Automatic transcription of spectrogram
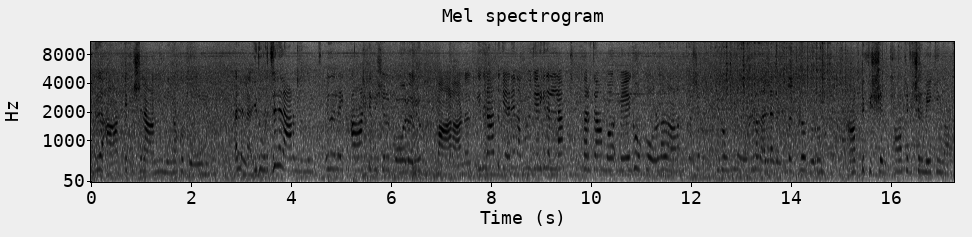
ഇത് ആർട്ടിഫിഷ്യൽ ആണെന്ന് നിങ്ങൾക്ക് തോന്നും അല്ലല്ല ഇത് ഒറിജിനൽ ആണെന്ന് ഇത് ലൈക്ക് ആർട്ടിഫിഷ്യൽ പോലൊരു മാളാണ്. ഇതിനകത്ത് കയറി നമ്മൾ വിചാരിക്കുന്നതെല്ലാം കുറച്ച് ആ മേഘമൊക്കെ ഉള്ളതാണെന്ന്. പക്ഷെ ഇതൊന്നും ഉള്ളതല്ല. ഇതൊക്കെ വെറും ആർട്ടിഫിഷ്യൽ ആർട്ടിഫിഷ്യൽ മേക്കിംഗ് ആണ്.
